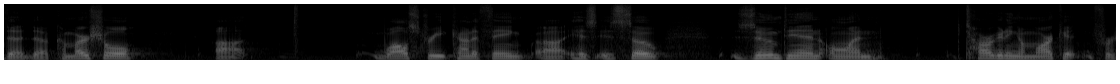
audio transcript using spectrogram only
the, the commercial, uh, Wall Street kind of thing uh, is, is so zoomed in on targeting a market for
